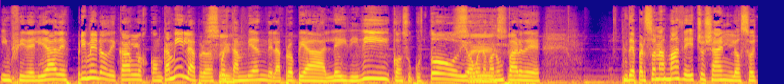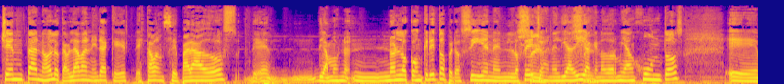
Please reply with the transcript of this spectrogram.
infidelidades, primero de Carlos con Camila, pero después Sí. también de la propia Lady Di con su custodio, Sí, bueno, con un sí. par de de personas más, de hecho ya en los 80, ¿no? Lo que hablaban era que estaban separados, de- digamos, no, no en lo concreto, pero sí en, en los Sí, hechos, en el día a día, sí. que no dormían juntos. Eh,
